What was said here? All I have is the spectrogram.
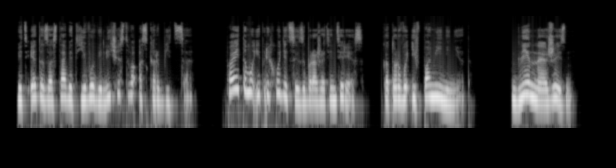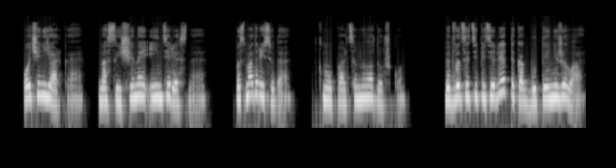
ведь это заставит его величество оскорбиться. Поэтому и приходится изображать интерес, которого и в помине нет. Длинная жизнь, очень яркая, насыщенная и интересная. Посмотри сюда, ткнул пальцем на ладошку. До двадцати пяти лет ты как будто и не жила.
